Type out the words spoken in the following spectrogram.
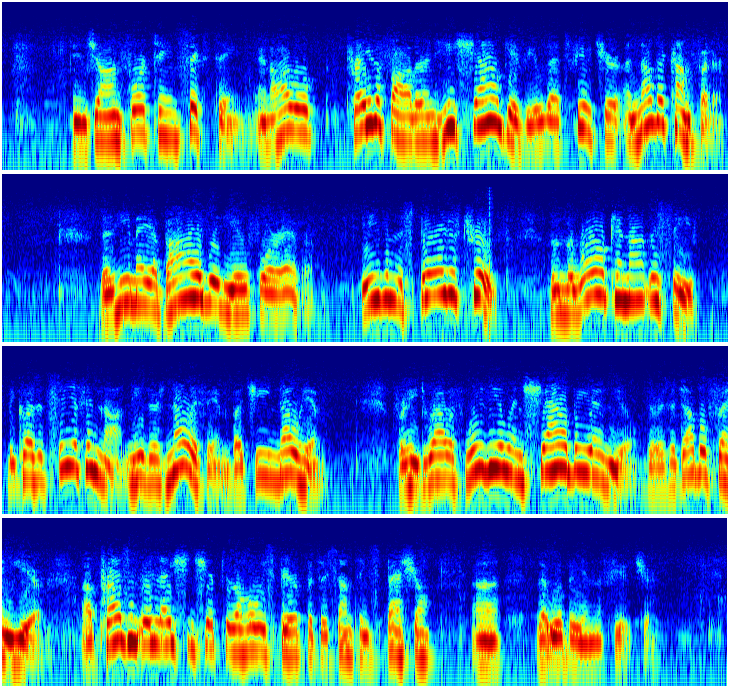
In John 14, 16, and I will pray the Father, and he shall give you, that future, another comforter, that he may abide with you forever, even the Spirit of truth, whom the world cannot receive, because it seeth him not, neither knoweth him, but ye know him for he dwelleth with you and shall be in you. There is a double thing here. A present relationship to the Holy Spirit, but there's something special uh, that will be in the future.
